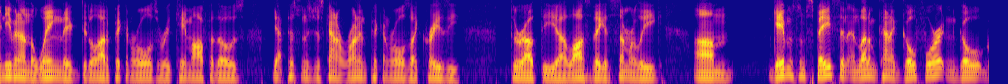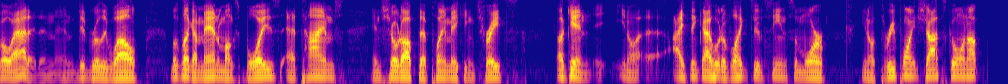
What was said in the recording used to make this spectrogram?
And even on the wing, they did a lot of pick and rolls where he came off of those. Yeah, Pistons just kind of running pick and rolls like crazy throughout the uh, Las Vegas Summer League. Um, gave him some space and, and let him kind of go for it and go go at it, and, and did really well. Looked like a man amongst boys at times and showed off that playmaking traits. Again, you know, I think I would have liked to have seen some more, you know, three point shots going up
